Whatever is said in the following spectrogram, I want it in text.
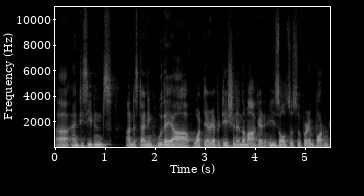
uh, antecedents, understanding who they are, what their reputation in the market is also super important.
